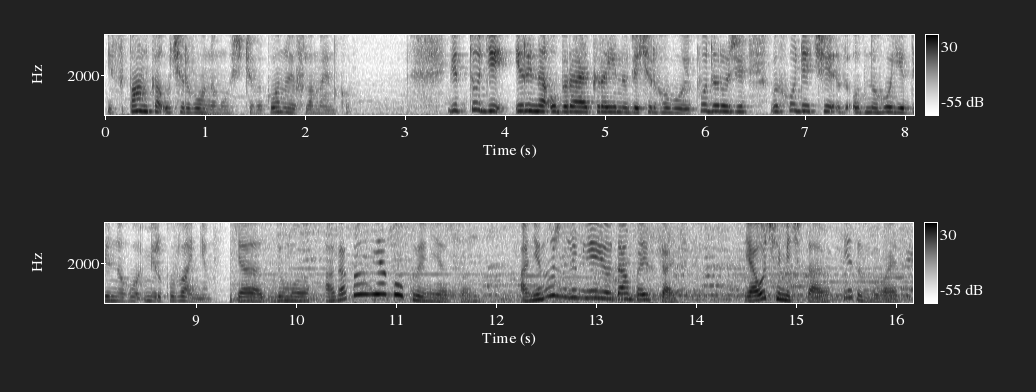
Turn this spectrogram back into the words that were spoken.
Іспанка у червоному, що виконує фламенко. Відтоді Ірина обирає країну для чергової подорожі, виходячи з одного єдиного міркування. Я думаю, а какой у меня куклы нету? А не нужно ли мне ее там поискать? Я очень мечтаю, и это сбывается.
